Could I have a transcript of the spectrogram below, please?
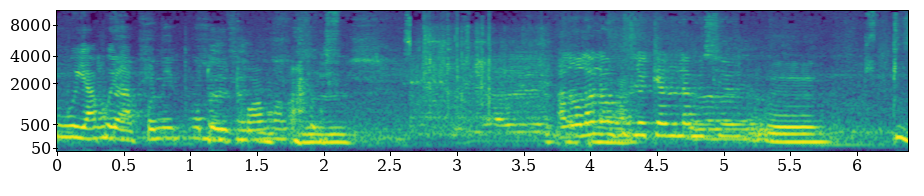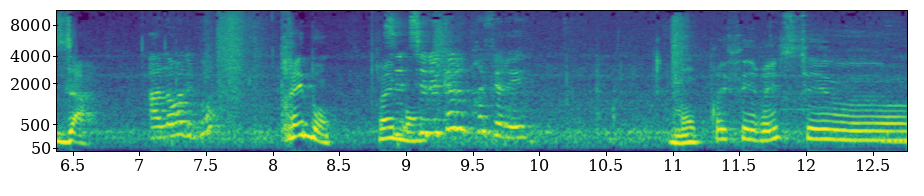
oui, après... Prenez pour deux, trois. Alors là, là, vous lequel là, monsieur Euh, pizza. Alors, il est bon Très bon. Très C'est bon. c'est lequel vous préférez Mon préféré, c'est euh,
